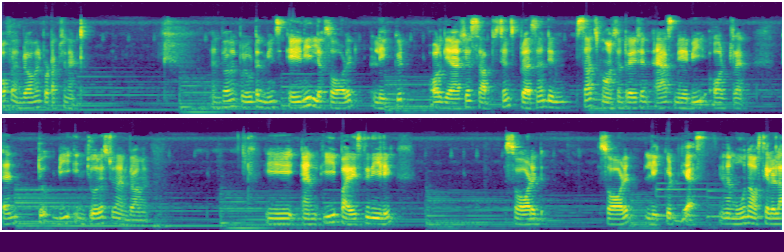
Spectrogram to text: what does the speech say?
Of environment protection act environment pollutant means any solid liquid or gaseous substance substance in such concentration as may be or tre- tend to be injurious to the environment. ഈ ഈ പരിസ്ഥിതിയിൽ സോളിഡ് സോളിഡ് ലിക്വിഡ് ഗ്യാസ് എന്ന മൂന്ന് അവസ്ഥയിലുള്ള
